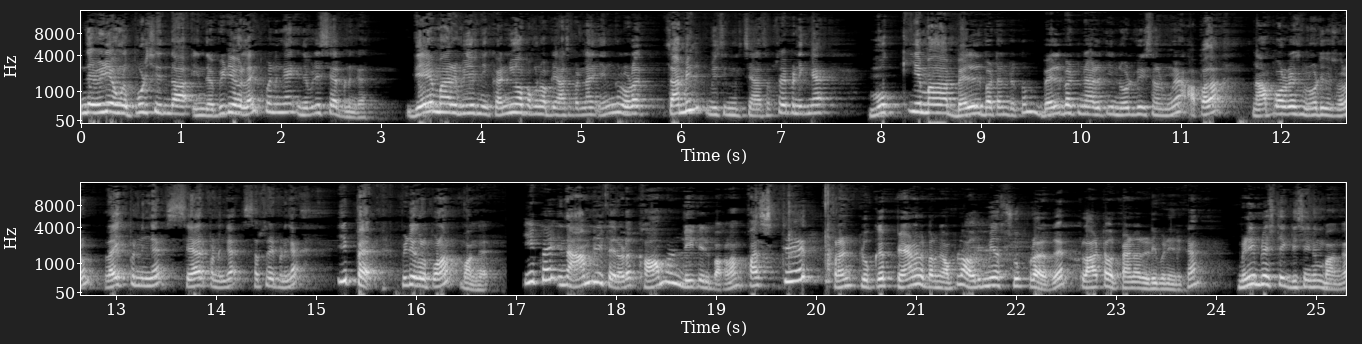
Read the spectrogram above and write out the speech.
இந்த வீடியோ உங்களுக்கு பிடிச்சிருந்தா இந்த வீடியோ லைக் பண்ணுங்கள் இந்த வீடியோ ஷேர் பண்ணுங்கள் இதே மாதிரி வீடியோஸ் நீங்கள் கன்னியூவாக பார்க்கணும் அப்படின்னு ஆசைப்பட்டேன் எங்களோட Tamil music mix channel subscribe பண்ணிக்கங்க. முக்கியமாக பெல் பட்டன் இருக்கும். பெல் பட்டன் அழுத்தி நோட்டிஃபிகேஷன் பண்ணுங்க அப்போ தான் நான் போகிற நோட்டிஃபிகேஷன் வரும். லைக் பண்ணுங்க ஷேர் பண்ணுங்க சப்ஸ்கிரைப் பண்ணுங்க. இப்போ வீடியோக்குள்ள போகலாம் வாங்க. இப்போ இந்த ஆம்பிளிஃபயரோட காமன் டீட்டெயில் பார்க்கலாம். ஃபஸ்ட்டு ஃப்ரண்ட் லுக்கு பேனல் பாருங்கள் அவ்வளோ அருமையாக சூப்பராக இருக்குது ஃப்ளாட்டாக ஒரு பேனல் ரெடி பண்ணியிருக்கேன். மினிமலிஸ்டிக் டிசைனும் பாங்க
